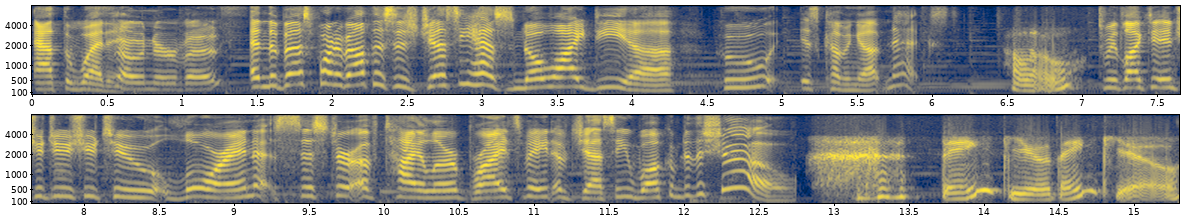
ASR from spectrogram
at the wedding? So nervous. And the best part about this is Jessie has no idea who is coming up next. Hello. So we'd like to introduce you to Lauren, sister of Tyler, bridesmaid of Jessie. Welcome to the show. Thank you. Thank you.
